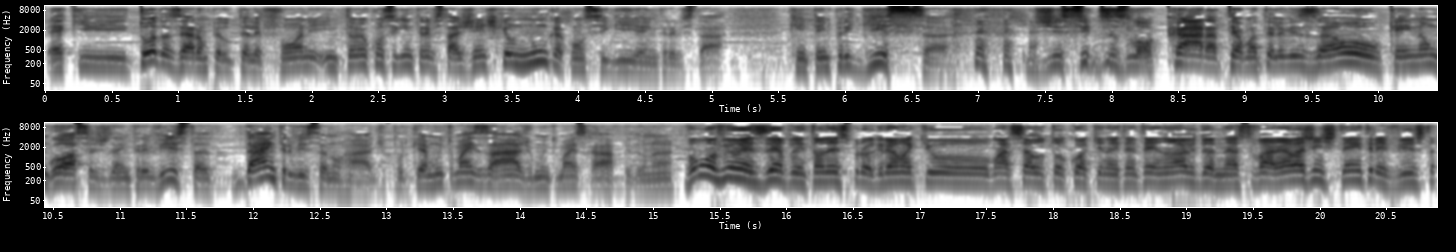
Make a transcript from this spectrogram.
é que todas eram pelo telefone, então eu consegui entrevistar gente que eu nunca conseguia entrevistar quem tem preguiça de se deslocar até uma televisão ou quem não gosta de dar entrevista, dá entrevista no rádio, porque é muito mais ágil, muito mais rápido, né? Vamos ouvir um exemplo então desse programa que o Marcelo tocou aqui na 89 do Ernesto Varela. A gente tem a entrevista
